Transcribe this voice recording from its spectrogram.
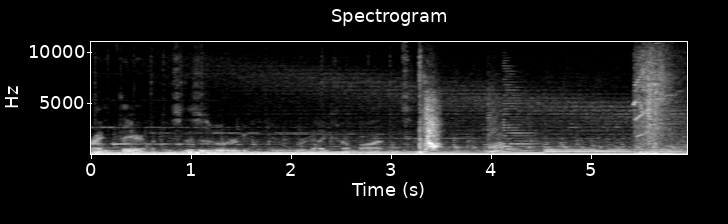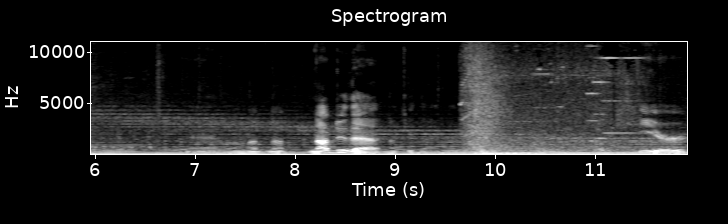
right there. Okay, so this is what we're gonna do. We're gonna come on. And not not not do that. Not do that. Here.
